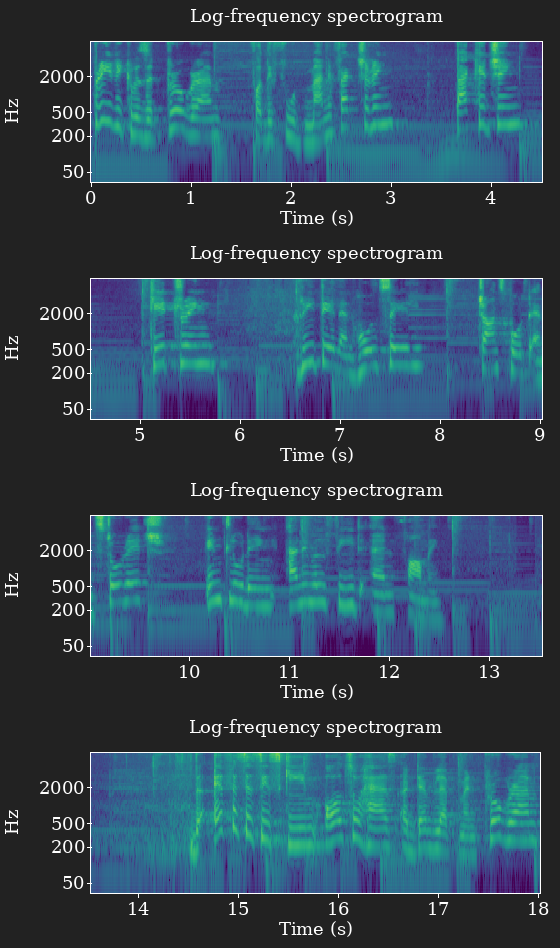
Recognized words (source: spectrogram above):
prerequisite program for the food manufacturing, packaging, catering, retail and wholesale, transport and storage, including animal feed and farming. The FSSC scheme also has a development program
